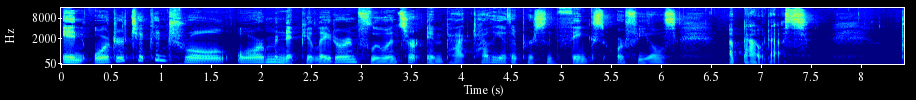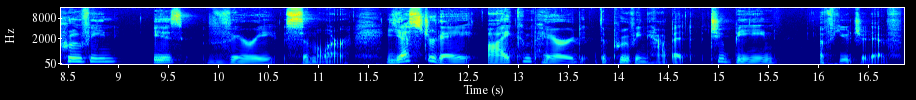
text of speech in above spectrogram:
in order to control or manipulate or influence or impact how the other person thinks or feels about us. Proving is very similar. Yesterday, I compared the proving habit to being a fugitive.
